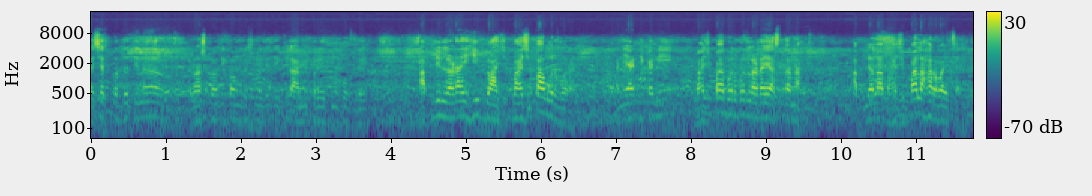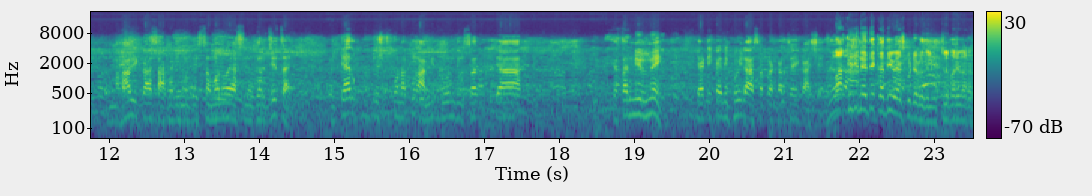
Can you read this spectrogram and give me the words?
तशाच पद्धतीनं राष्ट्रवादी काँग्रेसमध्ये देखील आम्ही प्रयत्न करतोय. आपली लढाई ही भाज भाजपाबरोबर आहे. आणि या ठिकाणी भाजपाबरोबर लढाई असताना आपल्याला भाजपाला हरवायचं आहे. तर महाविकास आघाडीमध्ये समन्वय असणं गरजेचं आहे. आणि त्या दृष्टिकोनातून आम्ही दोन दिवसात त्या त्याचा निर्णय त्या ठिकाणी होईल असा प्रकारचा एक आशा आहे. बाकीचे नेते कधी व्यासपीठावर होतील विठ्ठल परिवारात?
